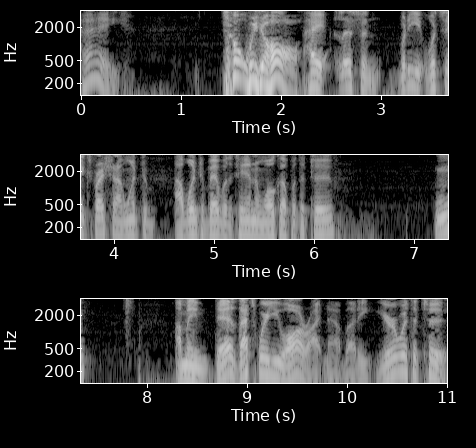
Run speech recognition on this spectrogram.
hey, Don't we all? hey, listen. What do you? What's the expression? I went to I went to bed with a ten and woke up with a two. Hmm? I mean, Dez, that's where you are right now, buddy. You're with a two,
